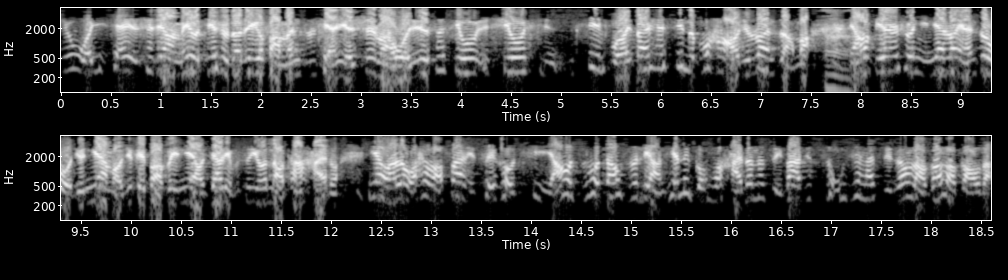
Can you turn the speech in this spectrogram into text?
因为我以前也是这样，没有接触到这个法门之前也是嘛，我也是修修信信佛，但是信的不好就乱整嘛，嗯。然后别人说你念楞严咒，我就念嘛，我就给宝贝念，我家里不是有脑瘫孩子，念完了我还往饭里吹口气，然后之后当时两天的功夫，孩子那嘴巴就肿起来，嘴张老高老高的，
